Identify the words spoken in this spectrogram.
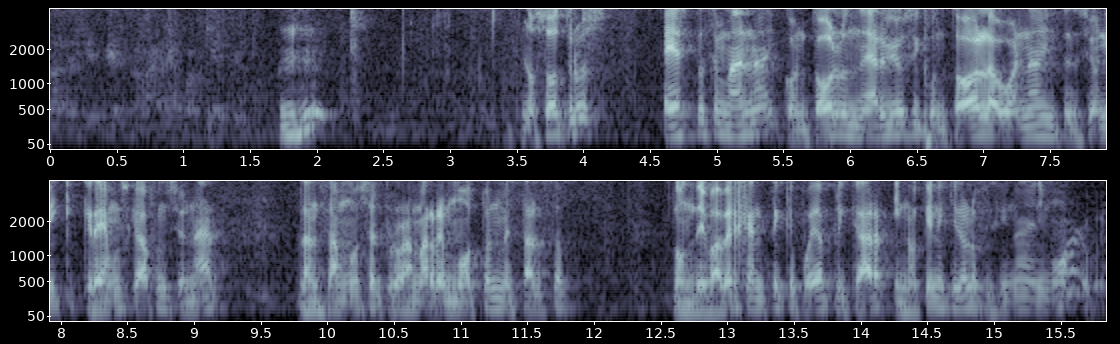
a decir que trabajan en cualquier tipo. Nosotros, esta semana, con todos los nervios y con toda la buena intención y que creemos que va a funcionar, lanzamos el programa remoto en Metalsa, donde va a haber gente que puede aplicar y no tiene que ir a la oficina anymore, güey.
